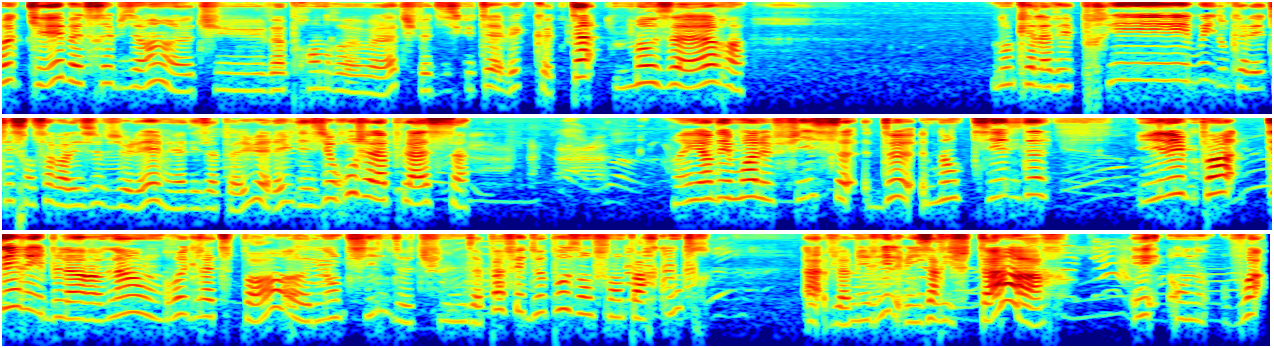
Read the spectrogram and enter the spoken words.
Ok, bah très bien. Euh, tu vas prendre, euh, voilà, tu vas discuter avec ta Mother. Donc elle avait pris, oui, donc elle était censée avoir les yeux violets, mais elle les a pas eu. Elle a eu des yeux rouges à la place. Regardez-moi le fils de Nantilde. Il est pas terrible. Hein. Là, on regrette pas. Euh, Nantilde, tu nous as pas fait de beaux enfants. Par contre, ah, Vlaméril, mais ils arrivent tard. Et on voit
